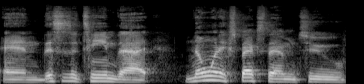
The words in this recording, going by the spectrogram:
And this is a team that no one expects them to,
